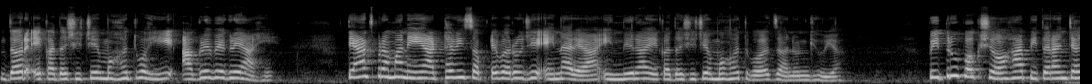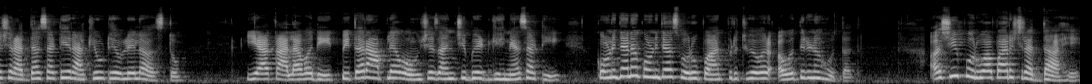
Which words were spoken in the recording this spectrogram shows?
दर एकादशीचे महत्त्वही आगळेवेगळे आहे. त्याचप्रमाणे अठ्ठावीस सप्टेंबर रोजी येणाऱ्या इंदिरा एकादशीचे महत्त्व जाणून घेऊया. पितृपक्ष हा पितरांच्या श्राद्धासाठी राखीव ठेवलेला असतो. या कालावधीत पितर आपल्या वंशजांची भेट घेण्यासाठी कोणत्या ना कोणत्या स्वरूपात पृथ्वीवर अवतीर्ण होतात. अशी पूर्वापार श्रद्धा आहे.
